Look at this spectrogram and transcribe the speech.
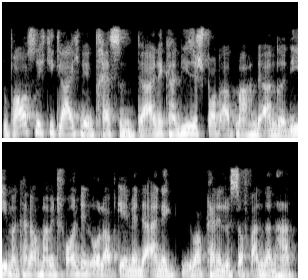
Du brauchst nicht die gleichen Interessen. Der eine kann diese Sportart machen, der andere die. Man kann auch mal mit Freunden in Urlaub gehen, wenn der eine überhaupt keine Lust auf Wandern hat.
